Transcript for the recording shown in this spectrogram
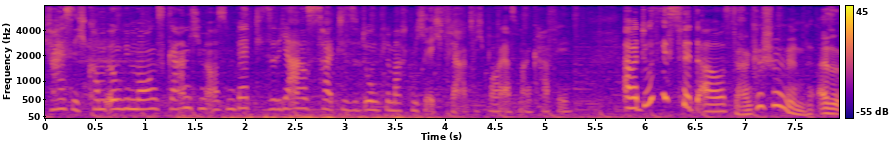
Ich weiß nicht, ich komme irgendwie morgens gar nicht mehr aus dem Bett. Diese Jahreszeit, diese dunkle, macht mich echt fertig. Ich brauche erstmal einen Kaffee. Aber du siehst fit aus. Dankeschön. Also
